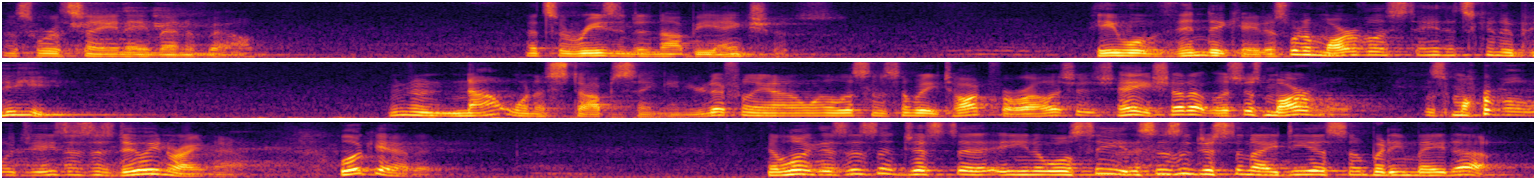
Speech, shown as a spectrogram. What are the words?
That's worth saying amen about. That's a reason to not be anxious. He will vindicate us. What a marvelous day that's going to be. You're going to not want to stop singing. You're definitely not want to listen to somebody talk for a while. Let's just, hey, shut up. Let's just marvel. Let's marvel at what Jesus is doing right now. Look at it. And look, this isn't just a, you know, we'll see, this isn't just an idea somebody made up.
